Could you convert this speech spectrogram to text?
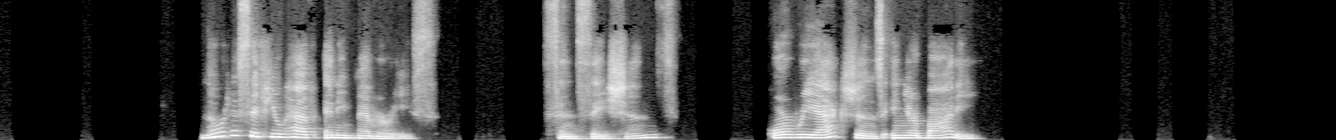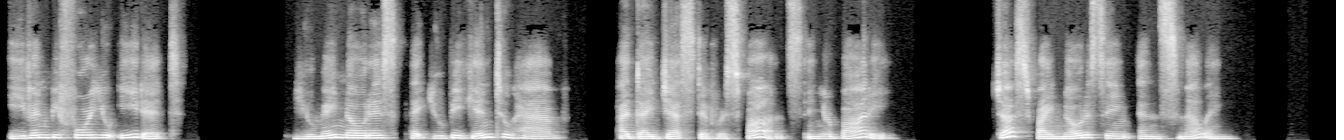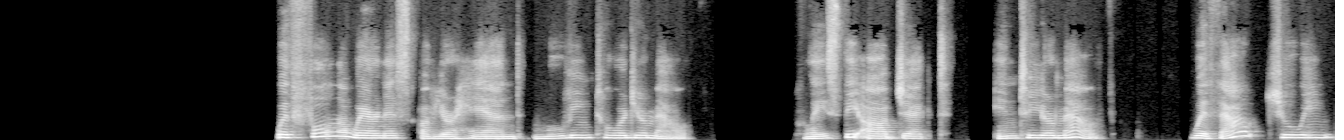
Notice if you have any memories, sensations, or reactions in your body even before you eat it, you may notice that you begin to have a digestive response in your body just by noticing and smelling. With full awareness of your hand moving toward your mouth, place the object into your mouth without chewing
